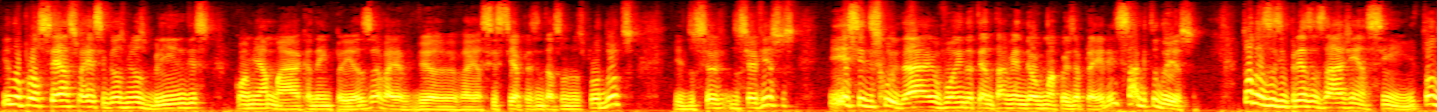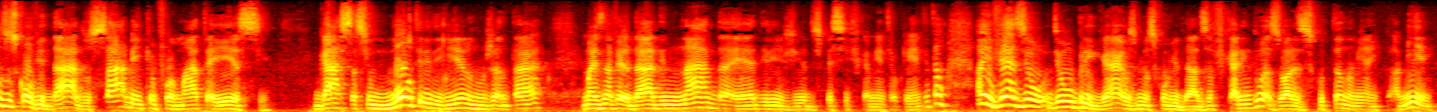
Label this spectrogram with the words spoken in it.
E no processo vai receber os meus brindes com a minha marca da empresa, vai, ver, vai assistir a apresentação dos meus produtos e dos, dos serviços, e se descuidar, eu vou ainda tentar vender alguma coisa para ele. Ele sabe tudo isso. Todas as empresas agem assim, e todos os convidados sabem que o formato é esse. Gasta-se um monte de dinheiro num jantar, mas na verdade nada é dirigido especificamente ao cliente. Então, ao invés de eu, de eu obrigar os meus convidados a ficarem duas horas escutando a minha, a minha,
